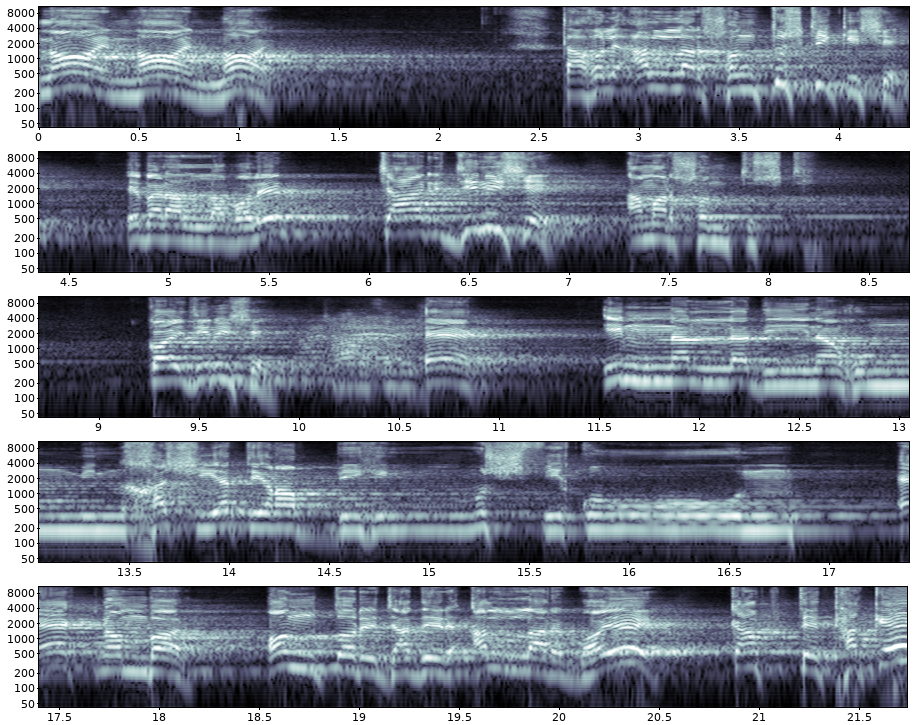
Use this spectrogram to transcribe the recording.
নয় নয় নয়। তাহলে আল্লাহর সন্তুষ্টি কিসে? এবার আল্লাহ বলেন, চার জিনিসে আমার সন্তুষ্টি। কয় জিনিসে? এক এক নম্বর, অন্তরে যাদের আল্লাহর ভয়ে কাঁপতে থাকে,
